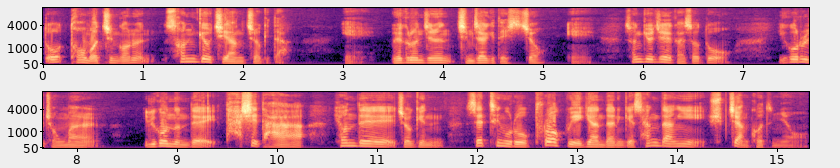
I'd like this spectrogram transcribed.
또 더 멋진 거는 선교 지향적이다. 예. 왜 그런지는 짐작이 되시죠? 예. 선교지에 가서도 이거를 정말 읽었는데 다시 다 현대적인 세팅으로 풀어갖고 얘기한다는 게 상당히 쉽지 않거든요.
